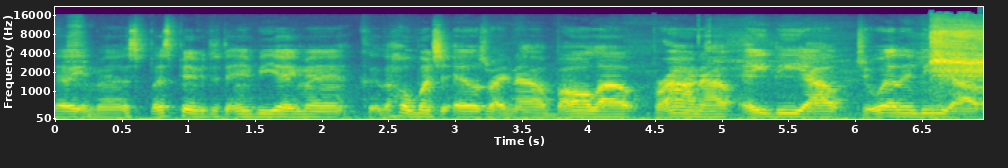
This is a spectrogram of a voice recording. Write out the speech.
Hell yeah, man. Let's, let's pivot to the NBA, man. Cause a whole bunch of L's right now. Ball out, Brown out, AD out, Joel and Embiid out.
